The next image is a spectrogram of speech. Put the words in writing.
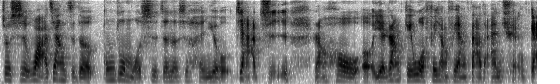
就是哇这样子。的工作模式真的是很有价值，然后呃也让给我非常非常大的安全感。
